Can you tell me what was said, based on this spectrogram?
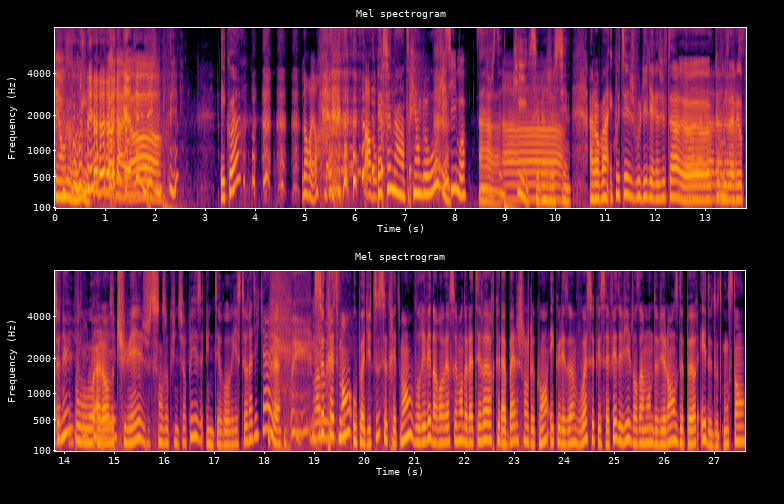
Et en le rouge. Ah bah alors Et quoi Non, rien. Pardon. Personne n'a un triangle rouge si, moi. Ah, Justine. qui C'est bien Ah. Justine. Alors, ben, écoutez, je vous lis les résultats Oh euh, là que là vous là, avez obtenus. Ou alors, tu es, sans aucune surprise, une terroriste radicale. Secrètement, ou pas du tout secrètement, vous rêvez d'un renversement de la terreur, que la balle change de camp et que les hommes voient ce que ça fait de vivre dans un monde de violence, de peur et de doute constant.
